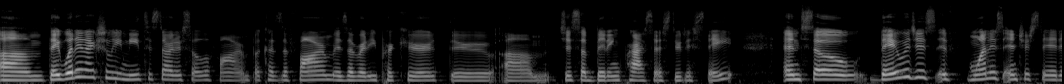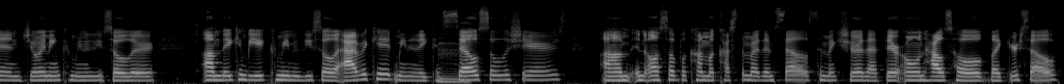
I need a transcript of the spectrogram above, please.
Um, they wouldn't actually need to start a solar farm because the farm is already procured through um, just a bidding process through the state. And so they would just, if one is interested in joining community solar, um, they can be a community solar advocate, meaning they can mm. sell solar shares. Um, and also become a customer themselves to make sure that their own household, like yourself,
